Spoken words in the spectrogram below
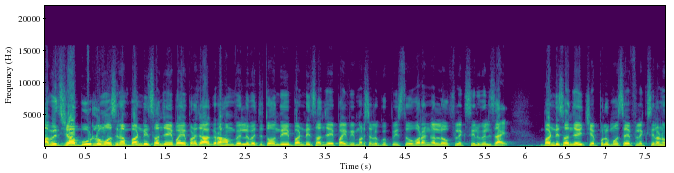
అమిత్ షా బూట్లు మోసిన బండి సంజయ్పై ప్రజాగ్రహం వెల్లువెత్తుతోంది. బండి సంజయ్పై విమర్శలు గుప్పిస్తూ వరంగల్లో ఫ్లెక్సీలు వెలిశాయి. బండి సంజయ్ చెప్పులు మోసే ఫ్లెక్సీలను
